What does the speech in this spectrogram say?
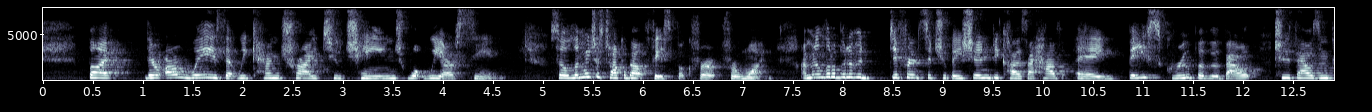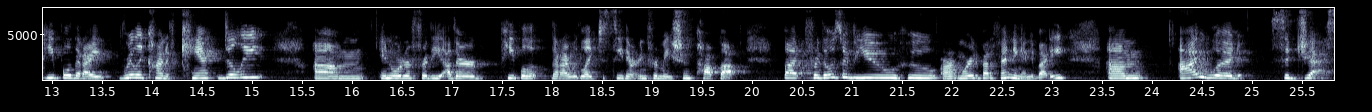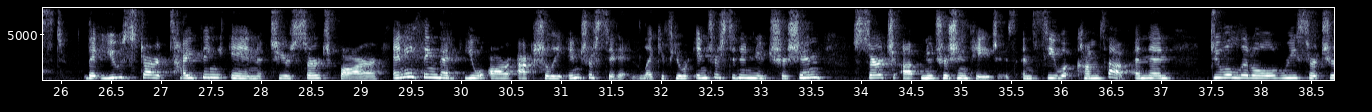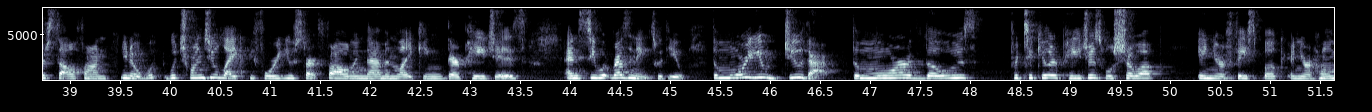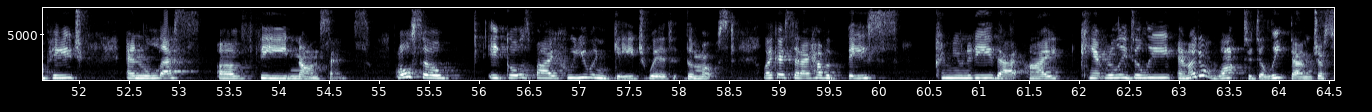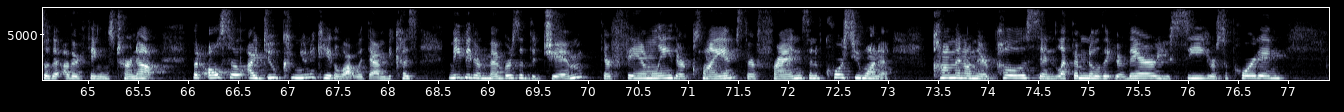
But there are ways that we can try to change what we are seeing. So let me just talk about Facebook for, for one. I'm in a little bit of a different situation because I have a base group of about 2,000 people that I really kind of can't delete um, in order for the other people that I would like to see their information pop up. But for those of you who aren't worried about offending anybody, um, I would suggest that you start typing in to your search bar anything that you are actually interested in. Like if you're interested in nutrition, search up nutrition pages and see what comes up. And then do a little research yourself on, you know, wh- which ones you like before you start following them and liking their pages and see what resonates with you. The more you do that, the more those particular pages will show up in your Facebook and your homepage and less of the nonsense. Also, it goes by who you engage with the most. Like I said, I have a base community that I can't really delete, and I don't want to delete them just so that other things turn up. But also, I do communicate a lot with them because maybe they're members of the gym, their family, their clients, their friends, and of course, you want to comment on their posts and let them know that you're there, you see, you're supporting.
